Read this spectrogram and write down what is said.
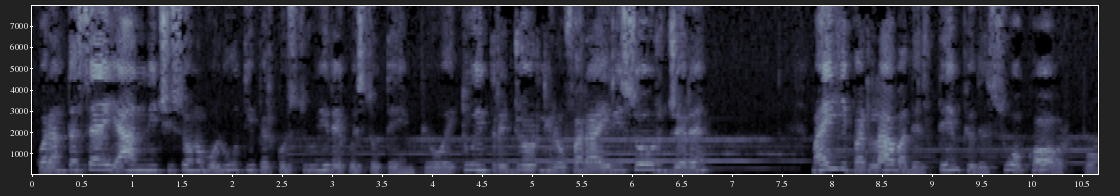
quarantasei anni ci sono voluti per costruire questo tempio e tu in tre giorni lo farai risorgere? Ma egli parlava del tempio del suo corpo.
